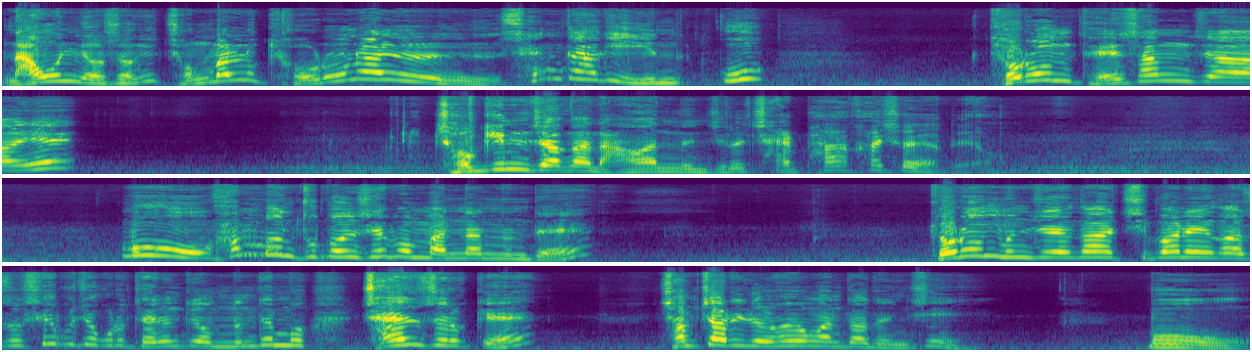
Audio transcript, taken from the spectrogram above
나온 여성이 정말로 결혼할 생각이 있고 결혼 대상자의 적임자가 나왔는지를 잘 파악하셔야 돼요. 뭐, 한 번, 두 번, 세 번 만났는데, 결혼 문제가 집안에 가서 세부적으로 되는 게 없는데 뭐 자연스럽게 잠자리를 허용한다든지 뭐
